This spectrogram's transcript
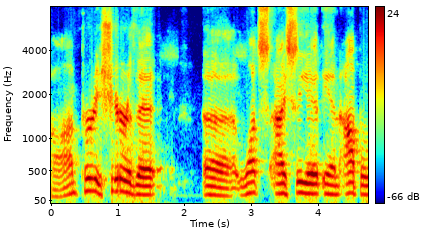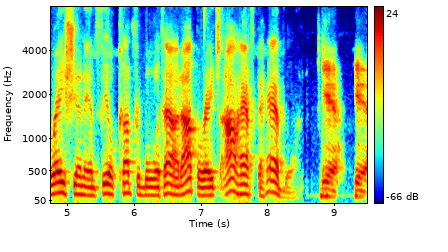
Oh, I'm pretty sure that uh, once I see it in operation and feel comfortable with how it operates, I'll have to have one. Yeah, yeah.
